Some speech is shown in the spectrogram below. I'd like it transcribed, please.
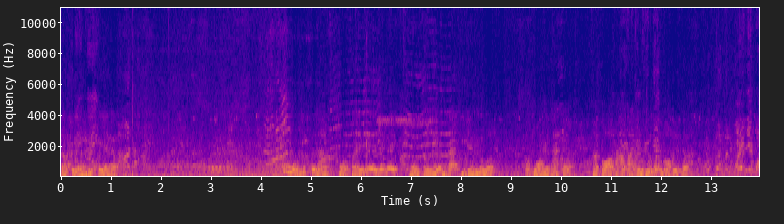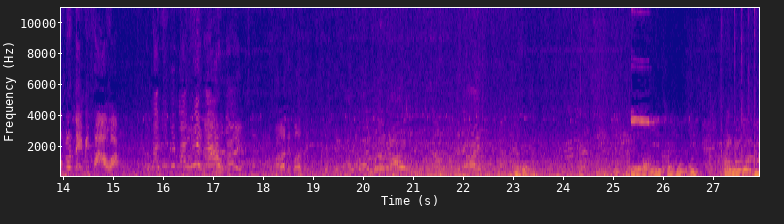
จะเปลี่ยนไม่เปลี่ยนครับ เวลาหมดไปเรื่อยๆเรื่อยๆผลดีกับทางด้านกินเดวิลครับต้องบอกอย่างนั้นครับสกอร์ตามหลังอยู่ศูนย์ประตูต่อหนึ่งครับเฮ้ยนี่ผมโดนเตะไม่ฟาวอะเปิดเดี๋ยวเปิดเนี่ยตอนนี้เป็นมุมหยิบไม่ให้เล่นดี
